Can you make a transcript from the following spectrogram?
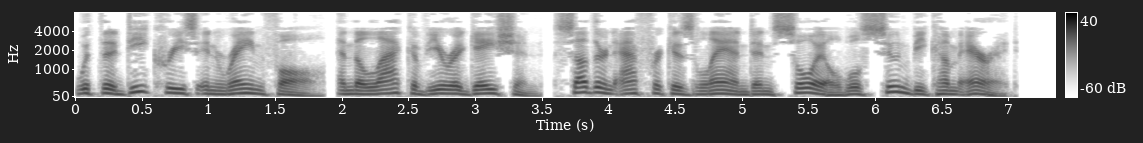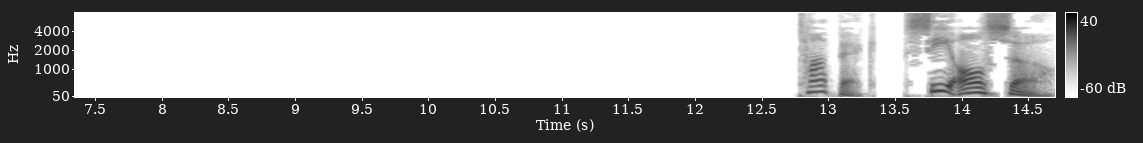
With the decrease in rainfall, and the lack of irrigation, southern Africa's land and soil will soon become arid. See also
